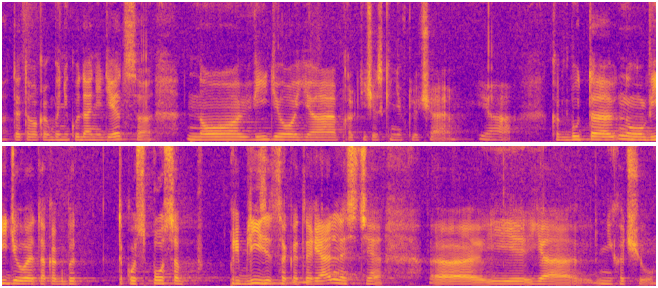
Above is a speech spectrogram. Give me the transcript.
от этого как бы никуда не деться, но видео я практически не включаю. Я как будто, ну, видео это как бы такой способ приблизиться к этой реальности, э, и я не хочу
